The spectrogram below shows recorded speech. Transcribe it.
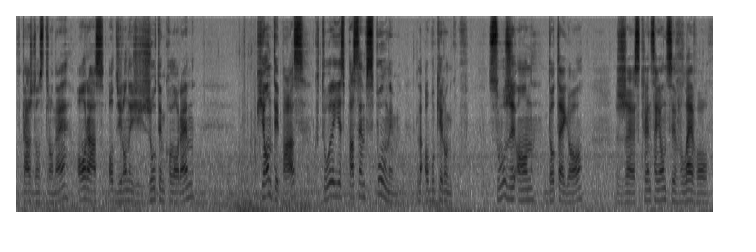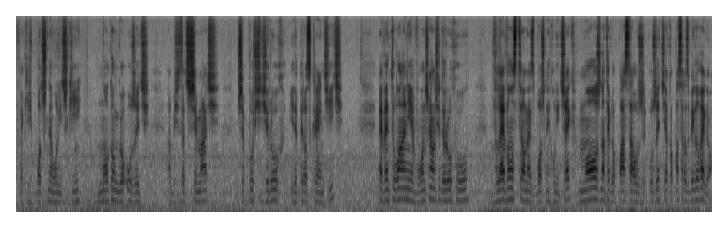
w każdą stronę oraz oddzielony żółtym kolorem piąty pas, który jest pasem wspólnym dla obu kierunków. Służy on do tego, że skręcający w lewo w jakieś boczne uliczki mogą go użyć, aby się zatrzymać, przepuścić ruch i dopiero skręcić. Ewentualnie włączając się do ruchu w lewą stronę z bocznych uliczek, można tego pasa uży- użyć jako pasa rozbiegowego,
